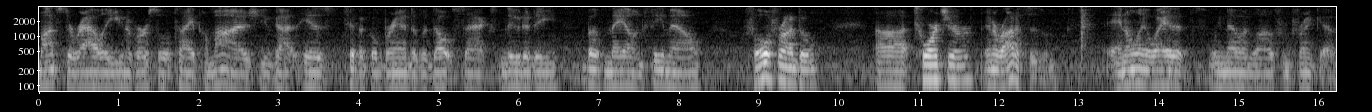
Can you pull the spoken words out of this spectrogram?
monster rally universal type homage, you've got his typical brand of adult sex, nudity, both male and female, full frontal, uh, torture, and eroticism, in only a way that we know and love from Franco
